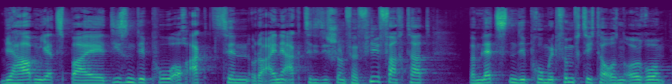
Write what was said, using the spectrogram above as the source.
Wir haben jetzt bei diesem Depot auch Aktien oder eine Aktie, die sich schon vervielfacht hat. Beim letzten Depot mit 50.000 Euro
